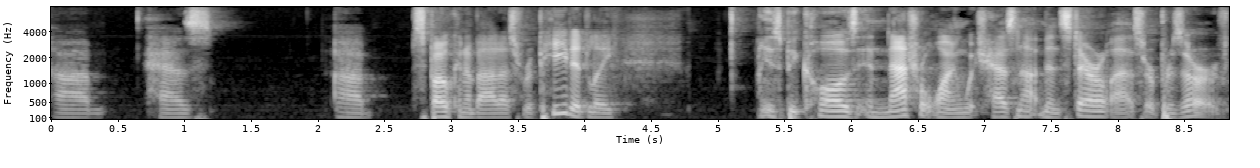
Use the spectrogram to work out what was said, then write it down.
um, has uh, spoken about us repeatedly is because in natural wine, which has not been sterilized or preserved,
